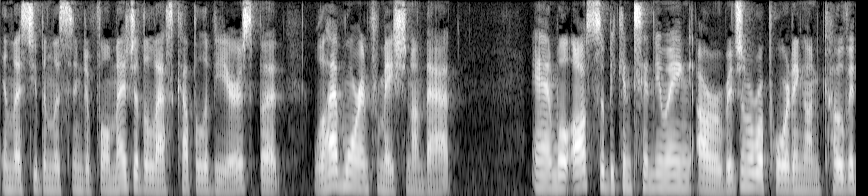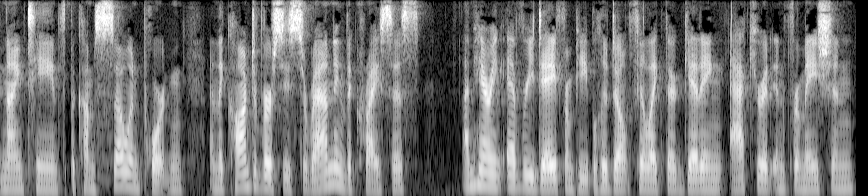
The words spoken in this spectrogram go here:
unless you've been listening to Full Measure the last couple of years, but we'll have more information on that. And we'll also be continuing our original reporting on COVID 19. It's become so important and the controversies surrounding the crisis. I'm hearing every day from people who don't feel like they're getting accurate information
